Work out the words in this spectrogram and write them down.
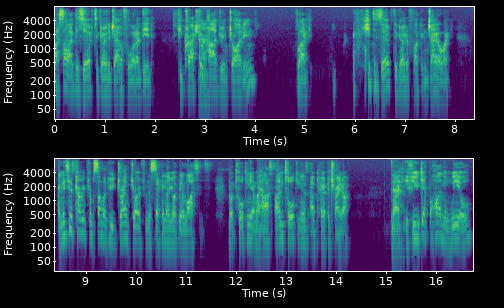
I say I deserve to go to jail for what I did. If you crash your uh-huh. car drink driving, like you deserve to go to fucking jail. Like, and this is coming from someone who drank drove from the second they got their license. Not talking out my yeah. ass. I'm talking as a perpetrator. Yeah. Like, if you get behind the wheel,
